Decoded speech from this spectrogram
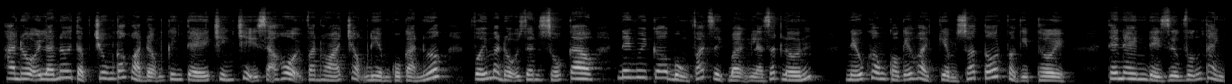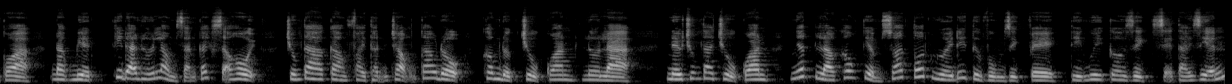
Hà Nội là nơi tập trung các hoạt động kinh tế, chính trị, xã hội, văn hóa trọng điểm của cả nước với mật độ dân số cao nên nguy cơ bùng phát dịch bệnh là rất lớn nếu không có kế hoạch kiểm soát tốt và kịp thời. Thế nên để giữ vững thành quả, đặc biệt khi đã nới lỏng giãn cách xã hội, chúng ta càng phải thận trọng cao độ, không được chủ quan, lơ là. Nếu chúng ta chủ quan, nhất là không kiểm soát tốt người đi từ vùng dịch về thì nguy cơ dịch sẽ tái diễn.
